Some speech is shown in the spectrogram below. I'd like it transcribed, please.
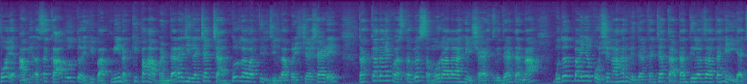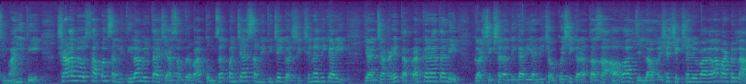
होय आम्ही असं का बोलतोय? ही बातमी नक्की पहा. भंडारा जिल्ह्याच्या चांदपूर गावातील जिल्हा परिषद शाळेत धक्कादायक वास्तव्य समोर आलं आहे. शाळेत विद्यार्थ्यांना मुदतबाह्य पोषण आहार विद्यार्थ्यांच्या ताटात दिला जात आहे. याची माहिती शाळा व्यवस्थापन समितीला मिळताच. या संदर्भात तुमसर पंचायत समितीचे गट शिक्षण अधिकारी यांच्याकडे तक्रार करण्यात आली. गट शिक्षण अधिकारी यांनी चौकशी करत असा अहवाल जिल्हा परिषद शिक्षण विभागाला पाठवला.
